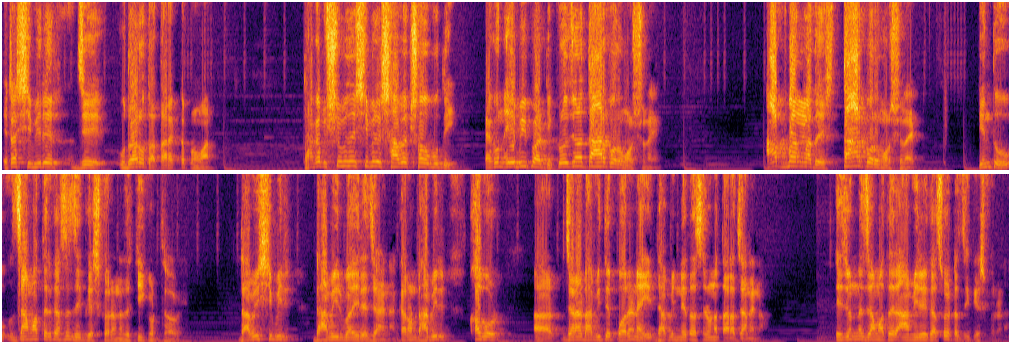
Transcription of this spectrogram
এটা শিবিরের যে উদারতা, তার একটা প্রমাণ। ঢাকা বিশ্ববিদ্যালয় শিবিরের সাবেক সভাপতি, এখন এবি পার্টি, প্রয়োজনে তার পরামর্শ নেয়। আপ বাংলাদেশ, তার পরামর্শ নেয়। কিন্তু জামাতের কাছে জিজ্ঞেস করে না যে কি করতে হবে। ঢাবি শিবির ঢাবির বাইরে যায় না। কারণ ঢাবির খবর যারা ঢাবিতে পড়ে নাই, ঢাবির নেতা ছিল না, তারা জানে না। এই জন্য জামাতের আমিরের কাছেও এটা জিজ্ঞেস করে না।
